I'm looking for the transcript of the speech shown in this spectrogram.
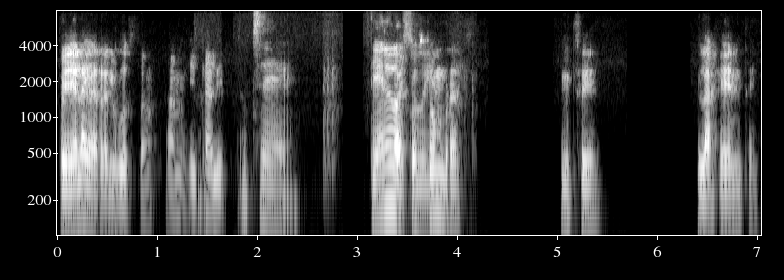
Pero ya le agarré el gusto a Mexicali. Sí, tiene Te lo suyo. acostumbras. Sí, la gente.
